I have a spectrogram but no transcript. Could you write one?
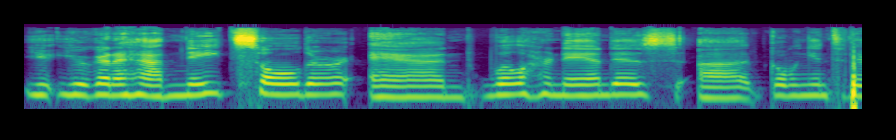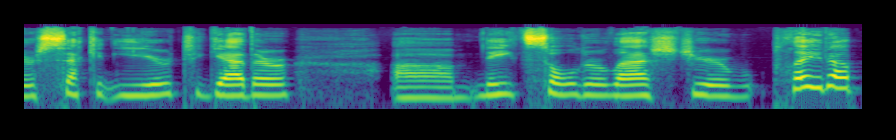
you, are going to have Nate Solder and Will Hernandez uh, going into their second year together. Um, Nate Solder last year played up.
